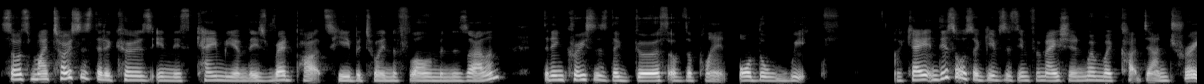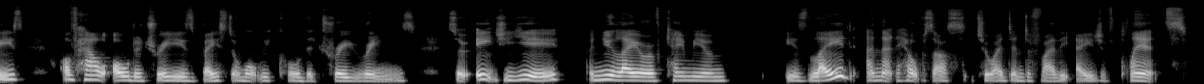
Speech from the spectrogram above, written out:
So it's mitosis that occurs in this cambium, these red parts here between the phloem and the xylem, that increases the girth of the plant or the width. Okay, and this also gives us information when we cut down trees of how old a tree is based on what we call the tree rings. So each year, a new layer of cambium is laid, and that helps us to identify the age of plants.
